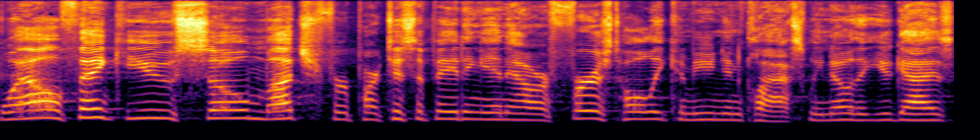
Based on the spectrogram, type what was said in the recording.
Well, thank you so much for participating in our first Holy Communion class. We know that you guys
